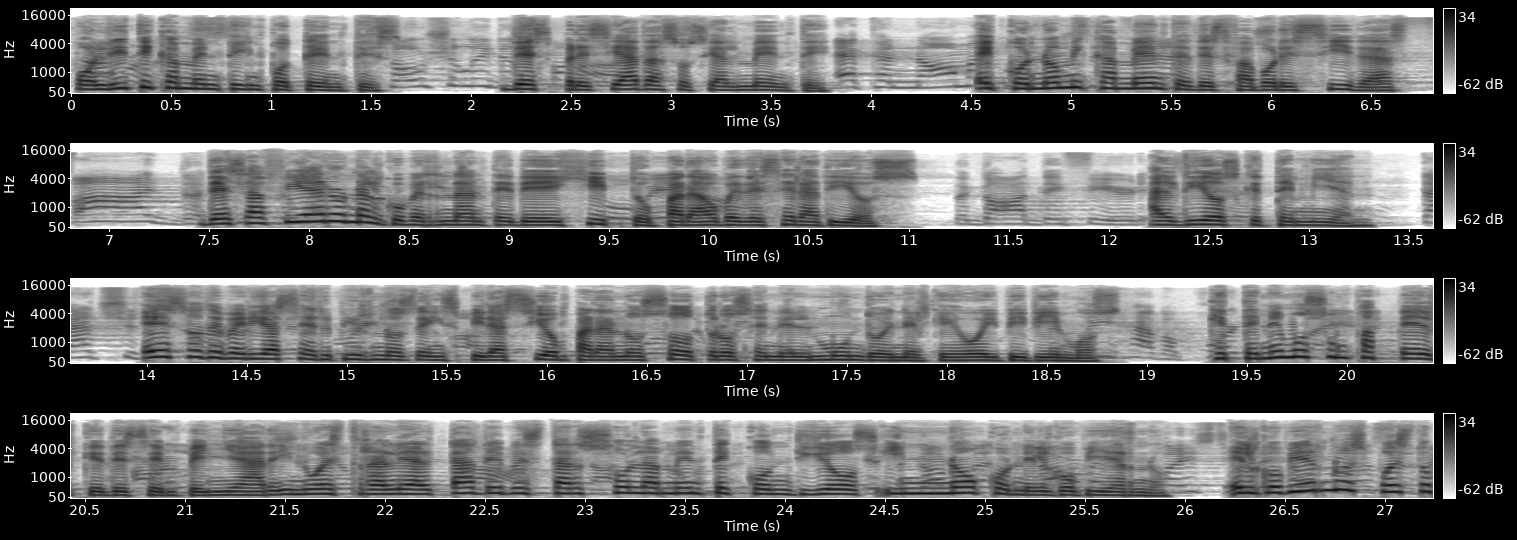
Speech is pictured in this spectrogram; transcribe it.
políticamente impotentes, despreciadas socialmente, económicamente desfavorecidas, desafiaron al gobernante de Egipto para obedecer a Dios, al Dios que temían. Eso debería servirnos de inspiración para nosotros en el mundo en el que hoy vivimos que tenemos un papel que desempeñar y nuestra lealtad debe estar solamente con Dios y no con el gobierno. El gobierno es puesto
